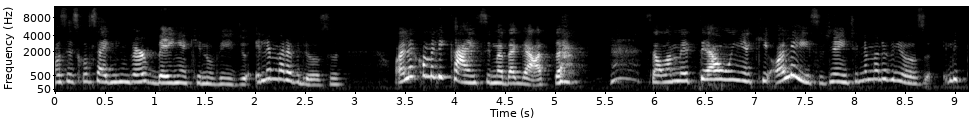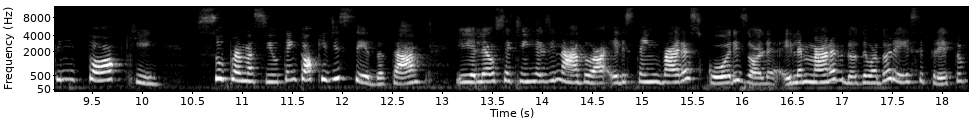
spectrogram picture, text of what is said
Vocês conseguem ver bem aqui no vídeo. Ele é maravilhoso. Olha como ele cai em cima da gata. Se ela meter a unha aqui... Olha isso, gente. Ele é maravilhoso. Ele tem um toque super macio. Tem toque de seda, tá? E ele é o cetim resinado lá. Eles têm várias cores, olha. Ele é maravilhoso. Eu adorei esse preto.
